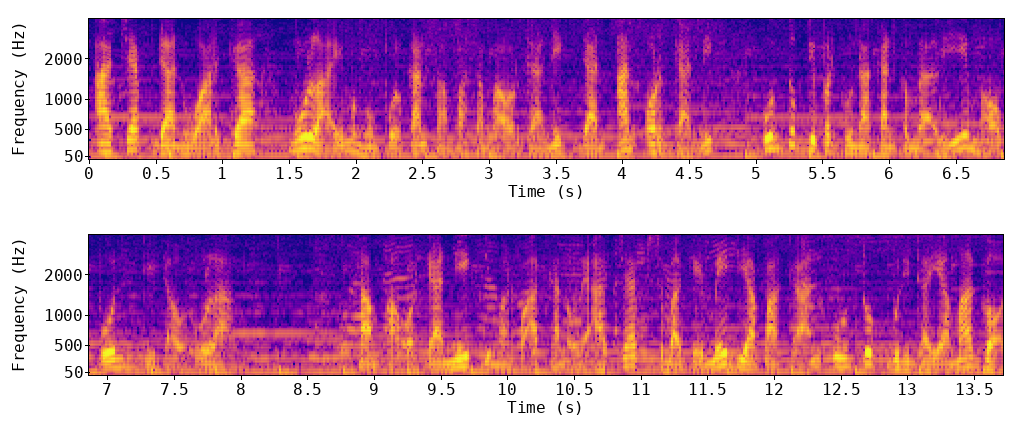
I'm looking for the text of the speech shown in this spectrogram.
Acep dan warga mulai mengumpulkan sampah-sampah organik dan anorganik untuk dipergunakan kembali maupun didaur ulang. Sampah organik dimanfaatkan oleh Acep sebagai media pakan untuk budidaya magot.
